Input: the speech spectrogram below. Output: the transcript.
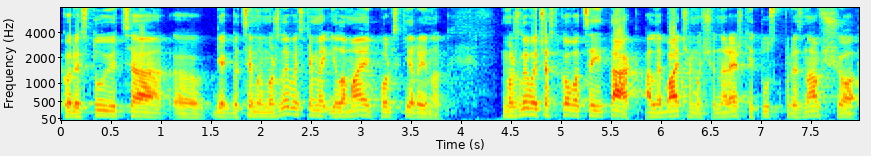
користуються якби цими можливостями і ламають польський ринок. Можливо, частково це і так, але бачимо, що нарешті Туск признав, що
